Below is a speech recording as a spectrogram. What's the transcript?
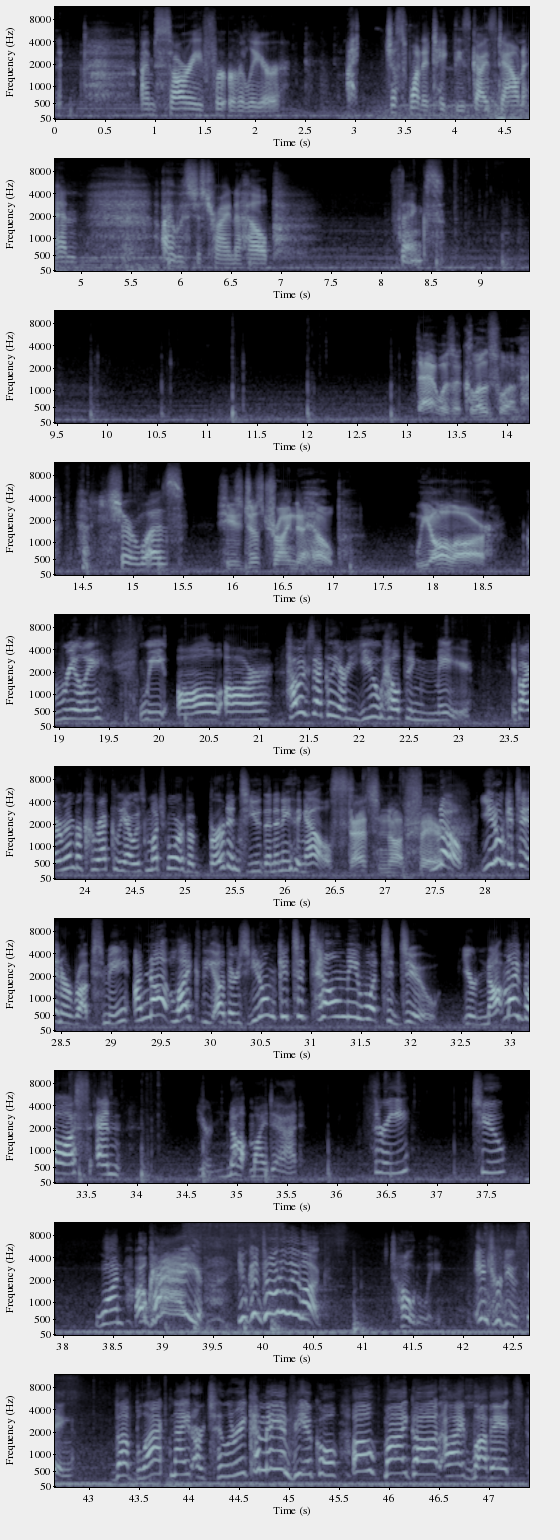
I'm sorry for earlier. I just want to take these guys down, and I was just trying to help. Thanks. That was a close one. Sure was. She's just trying to help. We all are. Really? We all are? How exactly are you helping me? If I remember correctly, I was much more of a burden to you than anything else. That's not fair. No, you don't get to interrupt me. I'm not like the others. You don't get to tell me what to do. You're not my boss, and you're not my dad. Three, two, one. Okay! You can totally look! Totally. Introducing the Black Knight Artillery Command Vehicle. Oh my god, I love it!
